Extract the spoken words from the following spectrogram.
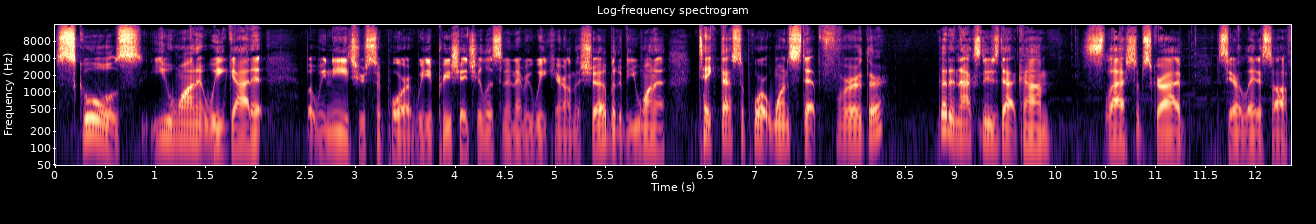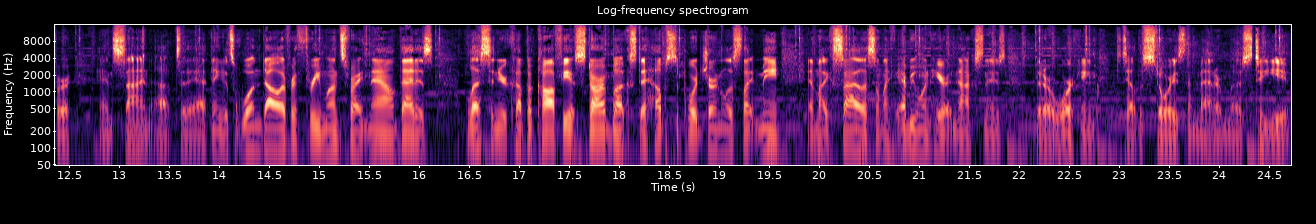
schools. You want it, we got it but we need your support. We appreciate you listening every week here on the show. But if you want to take that support one step further, go to knoxnews.com slash subscribe see our latest offer and sign up today. I think it's $1 for three months right now. That is less than your cup of coffee at Starbucks to help support journalists like me and like Silas and like everyone here at Knox News that are working to tell the stories that matter most to you.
